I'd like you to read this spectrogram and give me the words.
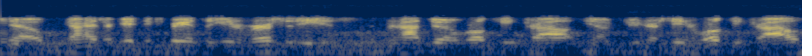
You know, guys are getting experience at universities. They're not doing world team trials, you know, junior, senior world team trials.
